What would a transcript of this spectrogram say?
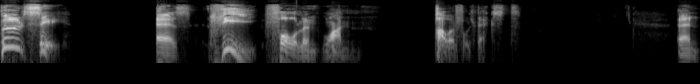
per se as the fallen one. Powerful text. And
